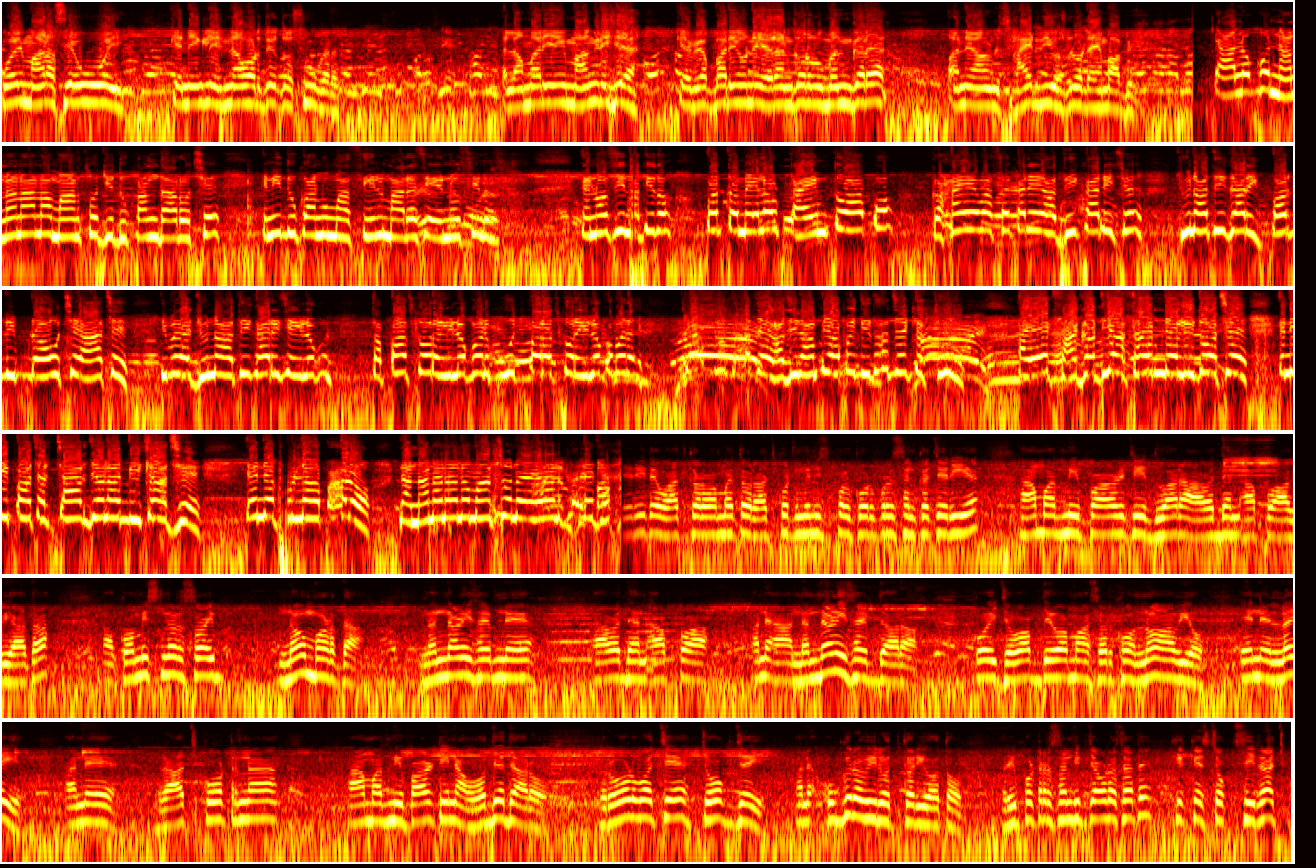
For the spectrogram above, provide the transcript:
કોઈ માણસ એવું હોય કે એને ઇંગ્લિશ ના આવડતું તો શું કરે? એટલે અમારી એવી માંગણી છે કે વેપારીઓને હેરાન કરવાનું બંધ કરે અને સાઠ દિવસનો ટાઈમ આપે. કે આ લોકો નાના નાના માણસો જે દુકાનદારો છે, એની દુકાનોમાં સીલ મારે છે એનઓસી એનઓસી નથી તો પણ તમે એલો ટાઈમ તો આપો. ઘણા એવા સરકારી અધિકારી છે, જૂના અધિકારી, પરદીપ ડવ છે, આ છે, એ બધા જૂના અધિકારી છે, એ લોકો તપાસ કરો, એ લોકોને પૂછપરછ કરો, એ લોકો બધા રાજીનામું આપી દીધા છે કે શું? આ એક સાગઠિયા સાહેબને લીધો છે, એની પાછળ ચાર જણા બીજા છે, એને ખુલ્લા પાડો. ના, નાના નાના માણસોને હેરાન કરે છે. એ રીતે વાત કરવામાં તો રાજકોટ મ્યુનિસિપલ કોર્પોરેશન કચેરીએ આમ આદમી પાર્ટી દ્વારા આવેદન આપવા આવ્યા હતા. કમિશનર સાહેબ ન મળતા નંદાણી સાહેબને આવેદન આપવા અને આ નંદાણી સાહેબ દ્વારા કોઈ જવાબ દેવામાં સરખો ન આવ્યો એને લઈ અને રાજકોટના આમ આદમી પાર્ટીના હોદ્દેદારો રોડ વચ્ચે ચોક જઈ અને ઉગ્ર વિરોધ કર્યો હતો. રિપોર્ટર સંદીપ ચાવડા સાથે કે કે ચોકસી રાજકોટ.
